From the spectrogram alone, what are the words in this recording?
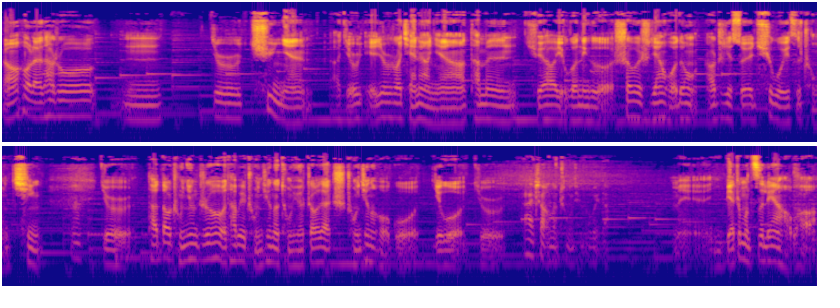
然后后来他说，嗯，就是去年啊，就是也就是说前两年啊，他们学校有个那个社会实践活动，然后这些所以去过一次重庆。嗯就是他到重庆之后，他被重庆的同学招待吃重庆的火锅，结果就是爱上了重庆的味道。没，你别这么自恋好不好？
